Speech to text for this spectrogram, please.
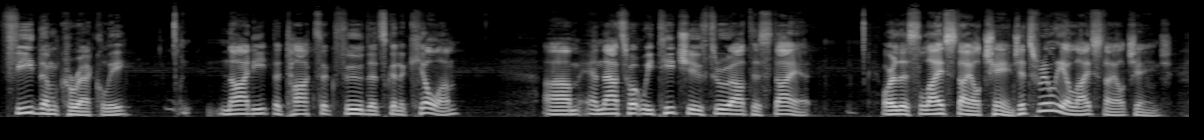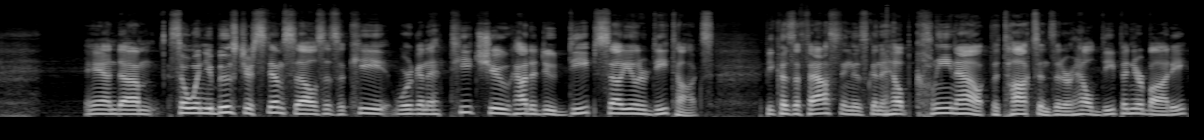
feed them correctly, not eat the toxic food that's going to kill them. Um, and that's what we teach you throughout this diet or this lifestyle change. It's really a lifestyle change. And um, so when you boost your stem cells, it's a key. We're going to teach you how to do deep cellular detox because the fasting is going to help clean out the toxins that are held deep in your body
